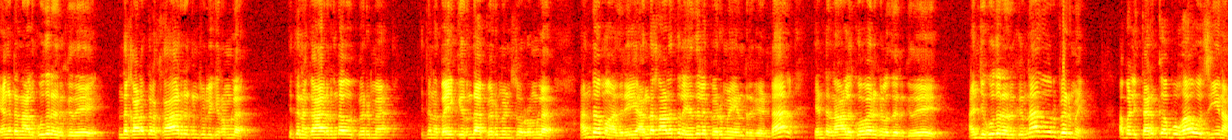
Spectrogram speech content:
என்கிட்ட நாலு குதிரை இருக்குது. இந்த காலத்தில் கார் இருக்குன்னு சொல்லிக்கிறோம்ல. இத்தனை கார் இருந்தால் ஒரு பெருமை இத்தனை பைக் இருந்தால் பெருமைன்னு சொல்கிறோம்ல அந்த மாதிரி அந்த காலத்தில் எதில் பெருமை என்று கேட்டால் என்கிட்ட நாலு குவர்கள் இருக்குது. அஞ்சு குதிரை இருக்குன்னா அது ஒரு பெருமை. அப்படி தர்க்க புகா ஒரு சீனா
